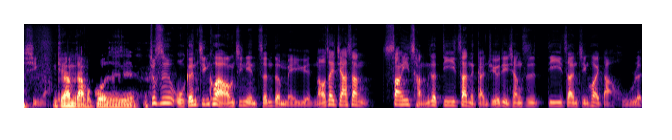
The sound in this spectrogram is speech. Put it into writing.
性啊。你觉得他们打不过是不是？就是我跟金块好像今年真的没缘，然后再加上上一场那个第一站的感觉有点像是第一站金块打湖人。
